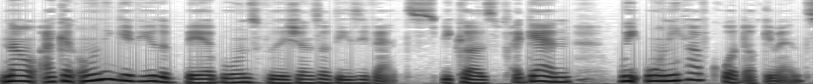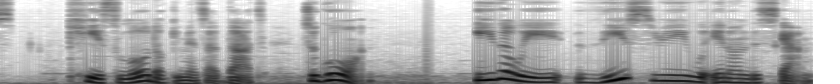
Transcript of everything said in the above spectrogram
Now, I can only give you the bare bones versions of these events because, again, we only have court documents, case law documents at that, to go on. Either way, these three were in on the scam,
